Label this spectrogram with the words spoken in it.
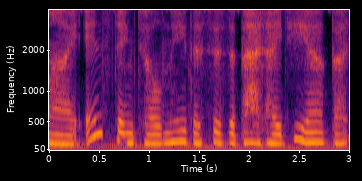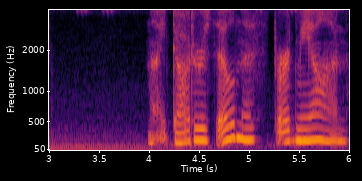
My instinct told me this is a bad idea, but my daughter's illness spurred me on.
